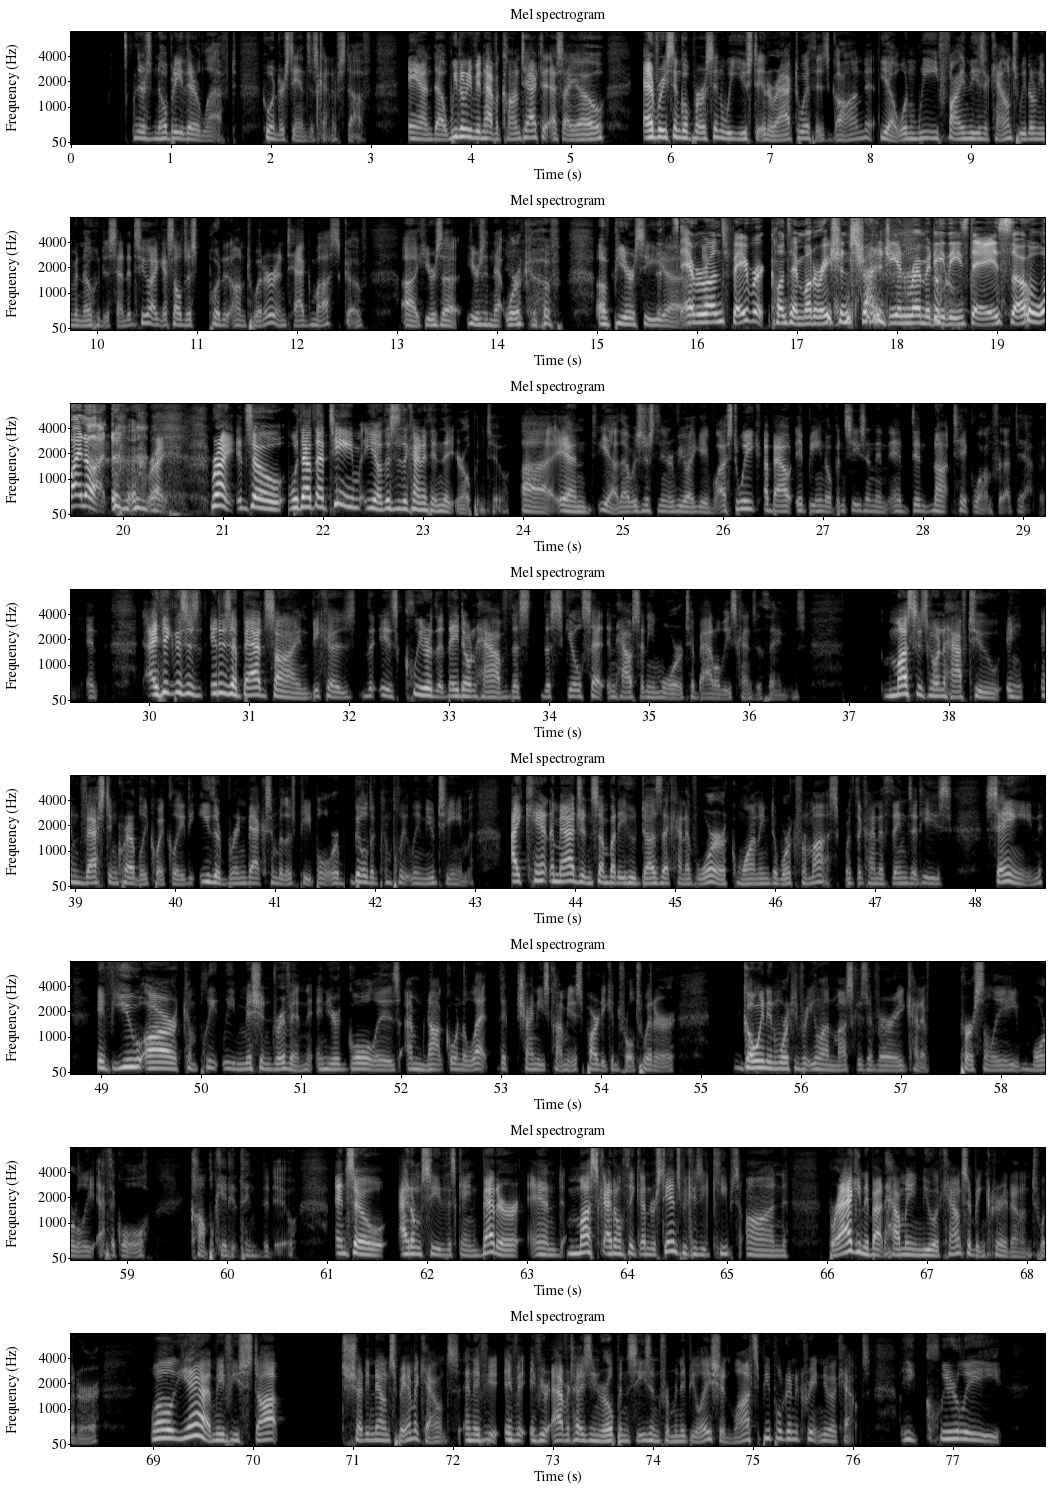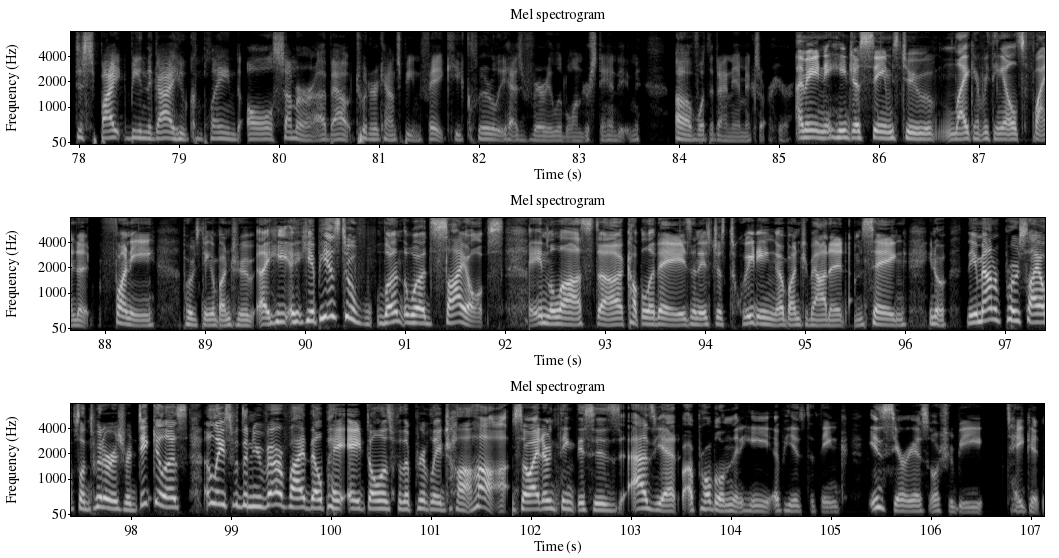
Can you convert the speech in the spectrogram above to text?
There's nobody there left who understands this kind of stuff. And uh, we don't even have a contact at SIO. Every single person we used to interact with is gone. Yeah, when we find these accounts, we don't even know who to send it to. I guess I'll just put it on Twitter and tag Musk of uh, here's a here's a network of of PRC. Uh, it's everyone's favorite content moderation strategy and remedy these days. So why not? right. Right. And so without that team, you know, this is the kind of thing that you're open to. Uh, and yeah, that was just an interview I gave last week about it being open season, and it did not take long for that to happen. And I think this is it is a bad sign because it is clear that they don't have this the skill set in house anymore to battle these kinds of things. Musk is going to have to in- invest incredibly quickly to either bring back some of those people or build a completely new team. I can't imagine somebody who does that kind of work wanting to work for Musk with the kind of things that he's saying. If you are completely mission driven and your goal is, I'm not going to let the Chinese Communist Party control Twitter, going and working for Elon Musk is a very kind of personally, morally, ethical complicated thing to do. And so I don't see this getting better. And Musk, I don't think understands because he keeps on bragging about how many new accounts have been created on Twitter. Well, yeah, I mean, if you stop shutting down spam accounts and if you if, if you're advertising your open season for manipulation lots of people are going to create new accounts he clearly despite being the guy who complained all summer about Twitter accounts being fake, he clearly has very little understanding of what the dynamics are here. I mean, he just seems to, like everything else, find it funny posting a bunch of. Uh, he he appears to have learned the word psyops in the last uh, couple of days, and is just tweeting a bunch about it, I'm saying, you know, the amount of pro psyops on Twitter is ridiculous. At least with the new verified, they'll pay eight dollars for the privilege. Ha ha. So I don't think this is as yet a problem that he appears to think is serious or should be taken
